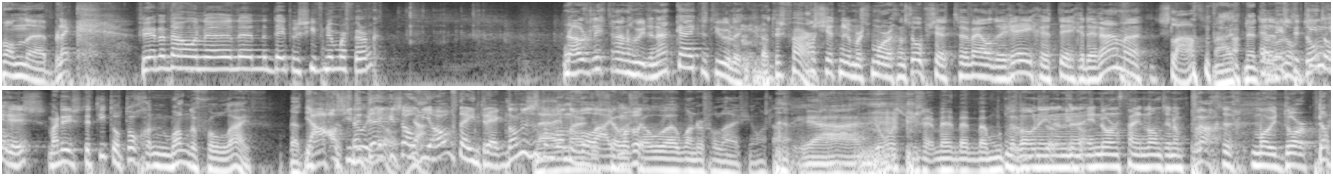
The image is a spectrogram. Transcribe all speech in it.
Van eh, Black. Vind jij dat nou een, een, een depressief nummer, Frank? Nou, het ligt eraan hoe je ernaar kijkt natuurlijk. Dat is waar. Als je het nummer 's morgens opzet terwijl de regen tegen de ramen slaat... en Dan het is nog de donker titel, is... Maar dan is de titel toch een Wonderful Life. Ja, als je de dekens over Ja. je hoofd heen trekt, dan is het een Nee, Wonderful het is Life. Maar goed. sowieso eh, Wonderful Life, jongens. Laten we- Ja, jongens, we, zijn- we, we, we moeten... We wonen in een eh, enorm fijn land, in een prachtig mooi dorp. Dat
